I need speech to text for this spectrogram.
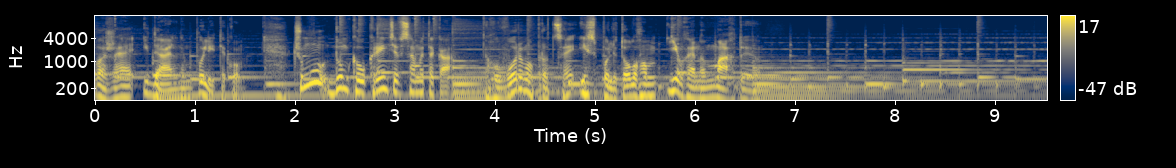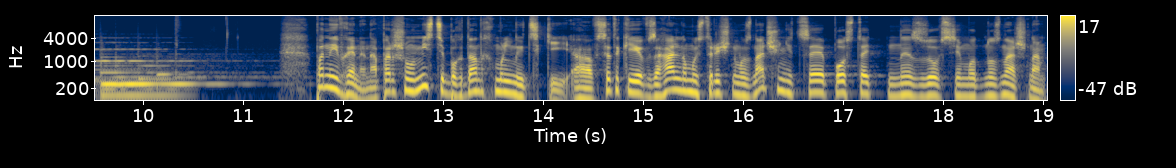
вважає ідеальним політиком. Чому думка українців саме така? Говоримо про це із політологом Євгеном Магдою. Пане Євгене, на першому місці Богдан Хмельницький. А все-таки в загальному історичному значенні це постать не зовсім однозначна.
